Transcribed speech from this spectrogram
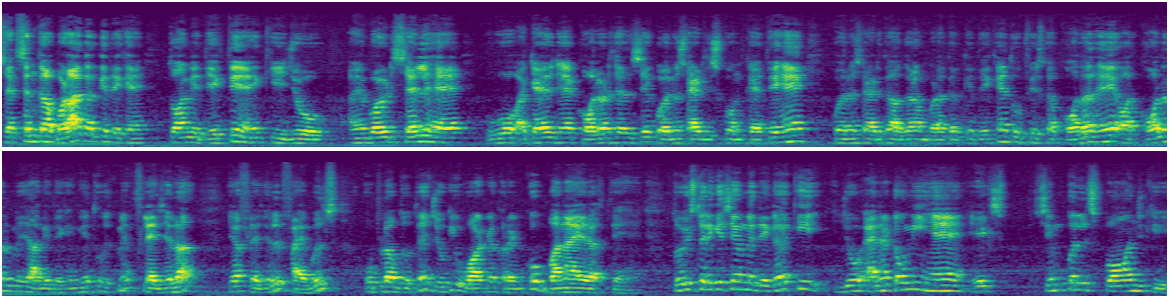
सेक्शन का बड़ा करके देखें तो हम ये देखते हैं कि जो एमिबॉइड सेल है, वो अटैच है कॉलर सेल से कोइनोसाइड जिसको हम कहते हैं। कोइनोसाइड का अगर हम बड़ा करके देखें तो फिर इसका कॉलर है, और कॉलर में आगे देखेंगे तो इसमें फ्लैजेला या फ्लैजेल फाइबल्स उपलब्ध होते हैं जो कि वाटर करंट को बनाए रखते हैं। तो इस तरीके से हमने देखा कि जो एनाटोमी है एक सिंपल स्पॉन्ज की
